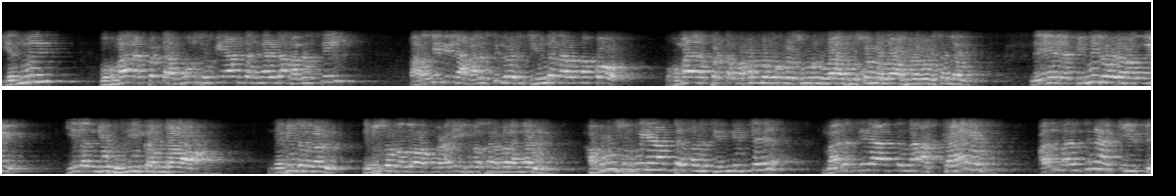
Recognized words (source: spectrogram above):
എന്ന് ബഹുമാനപ്പെട്ട അബൂ സുഫിയാൻ തങ്ങളുടെ മനസ്സിൽ പറഞ്ഞിട്ടില്ല. മനസ്സിൽ ഒരു ചിന്ത നടന്നപ്പോ ബഹുമാനപ്പെട്ട മുഹമ്മദ് അലൈഹി വസല്ലം നേരെ പിന്നിലൂടെ വന്ന് ഇതഞ്ചു ഭൂമിക്കണ്ട നബിതങ്ങൾ വസല്ലം അബൂ സുഫിയാൻ തങ്ങൾ ചിന്തിച്ച് മനസ്സിലാക്കുന്ന അക്കാര്യം അത് മനസ്സിലാക്കിയിട്ട്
